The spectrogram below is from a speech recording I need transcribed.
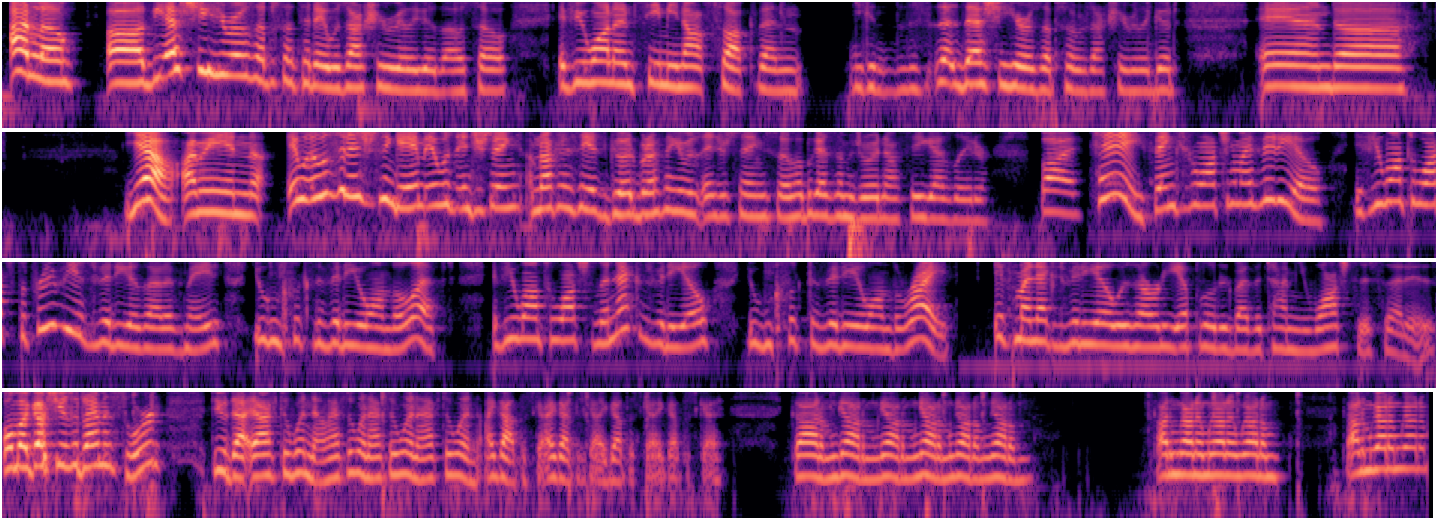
I don't know. Uh, the SG Heroes episode today was actually really good though. So if you want to see me not suck, then you can. the, the SG Heroes episode was actually really good, and uh, yeah, I mean, it, it, was an interesting game. It was interesting. I'm not going to say it's good, but I think it was interesting. So, hope you guys enjoyed, and I'll see you guys later. Bye. Hey, thanks for watching my video. If you want to watch the previous video that I've made, you can click the video on the left. If you want to watch the next video, you can click the video on the right. If my next video is already uploaded by the time you watch this, that is. Oh my gosh, he has a diamond sword? Dude, I have to win now. I have to win, I have to win, I have to win. I got this guy, I got this guy, I got this guy, I got this guy. Got him, got him, got him, got him, got him, got him, got him. Got him, got him, got him, got him. Got him, got him, got him.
